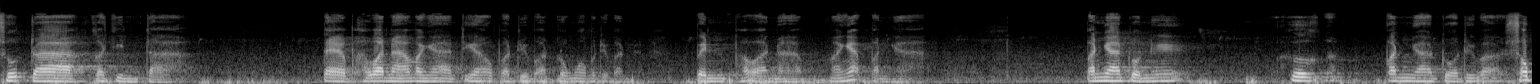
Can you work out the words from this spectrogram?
สุตาก็จินตา แต่ภาวนามายาที่เราปฏิบัติลงมาปฏิบัติ เป็นภาวนามายะปัญญา ปัญญาตัวนี้คือปัญญาตัวที่ว่าซบ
